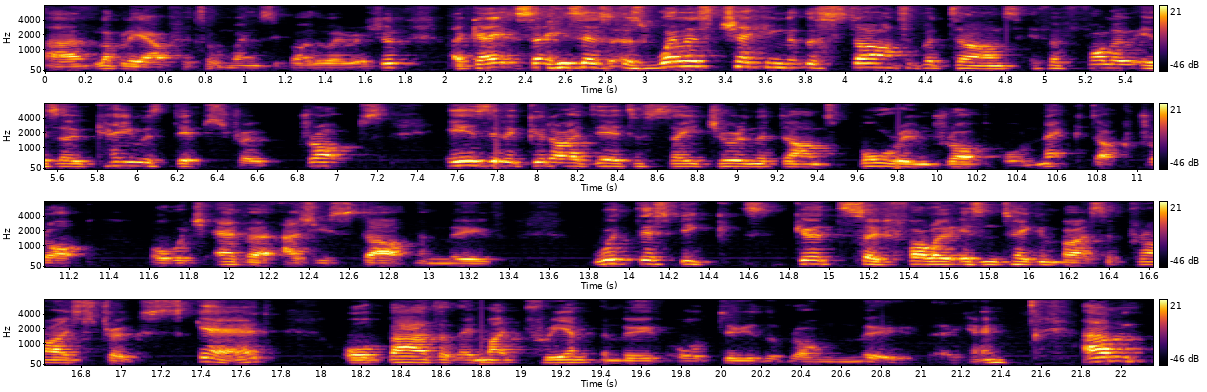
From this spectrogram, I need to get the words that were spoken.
Uh, lovely outfit on Wednesday, by the way, Richard. Okay, so he says, as well as checking at the start of a dance if a follow is okay with dip stroke drops, is it a good idea to say during the dance ballroom drop or neck duck drop or whichever as you start the move? Would this be good so follow isn't taken by surprise stroke scared? Or bad that they might preempt the move or do the wrong move. Okay. Um,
